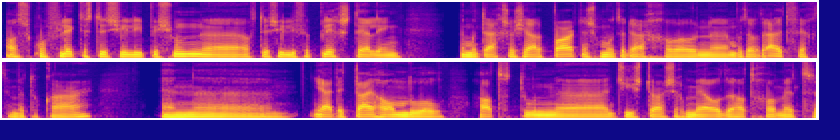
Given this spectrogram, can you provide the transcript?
als er conflict is tussen jullie pensioen of tussen jullie verplichtstelling, dan moeten eigenlijk sociale partners moeten daar gewoon moeten dat uitvechten met elkaar. En ja, detailhandel had toen G-Star zich meldde, had gewoon met,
